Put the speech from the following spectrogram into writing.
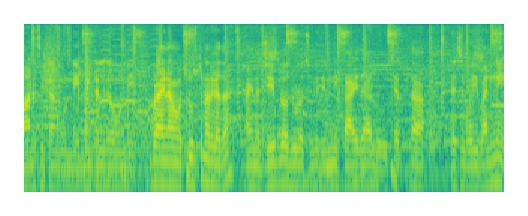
మానసికంగా ఉండి మెంటల్గా ఉండి ఇప్పుడు ఆయన చూస్తున్నారు కదా ఆయన జేబులో చూడొచ్చు మీరు ఎన్ని కాగితాలు చెత్త రెసిగో ఇవన్నీ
